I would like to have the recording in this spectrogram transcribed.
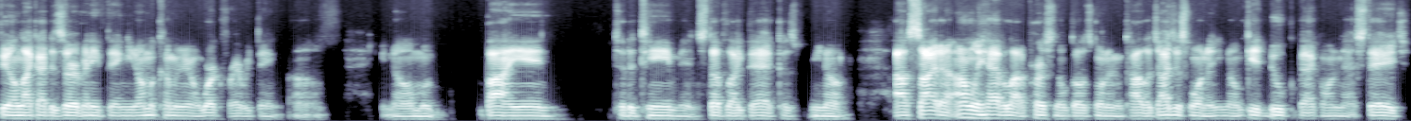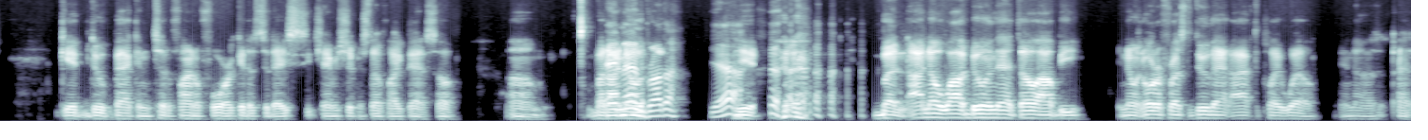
feeling like I deserve anything. You know, I'm gonna come in here and work for everything. Um, you know, I'm gonna buy in to the team and stuff like that because you know, outside of I don't really have a lot of personal goals going into college. I just want to you know get Duke back on that stage get Duke back into the Final Four, get us to the ACC championship and stuff like that. So, um, but Amen, I know, brother. Yeah, yeah. but I know while doing that, though, I'll be, you know, in order for us to do that, I have to play well, and uh,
